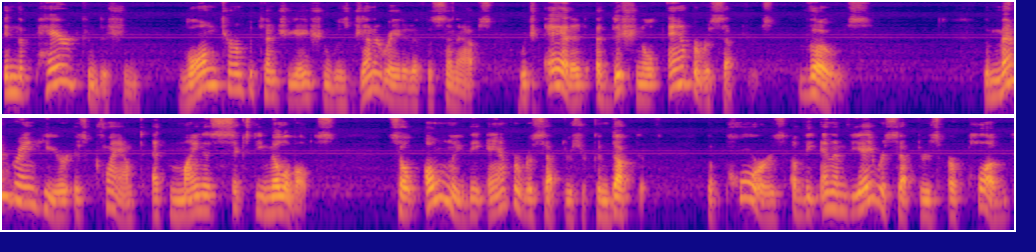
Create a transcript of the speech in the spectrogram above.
In the paired condition, long-term potentiation was generated at the synapse, which added additional AMPA receptors, those. The membrane here is clamped at minus 60 millivolts, so only the AMPA receptors are conductive. The pores of the NMDA receptors are plugged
